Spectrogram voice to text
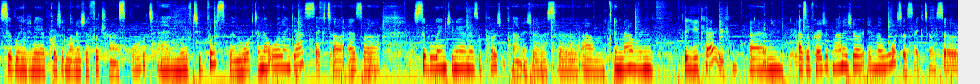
civil engineer, project manager for transport and moved to Brisbane, worked in the oil and gas sector as a civil engineer and as a project manager. So, um, and now I'm in the UK and as a project manager in the water sector. So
